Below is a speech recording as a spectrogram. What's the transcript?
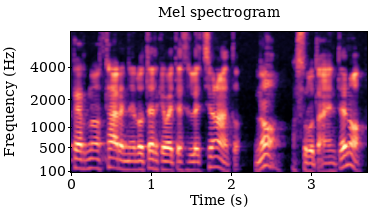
pernottare nell'hotel che avete selezionato? No, assolutamente no.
